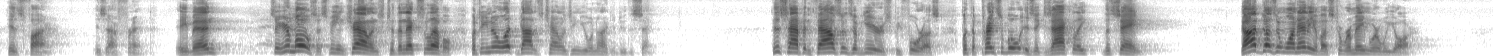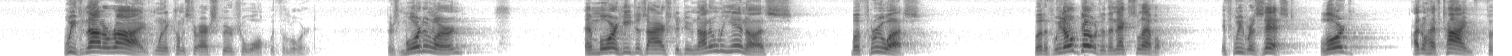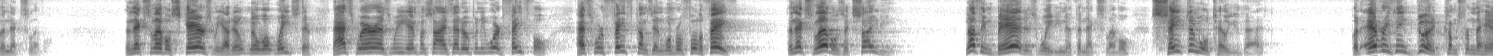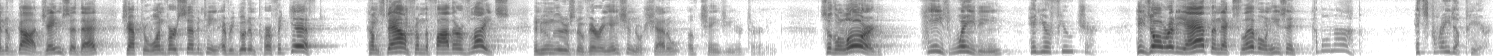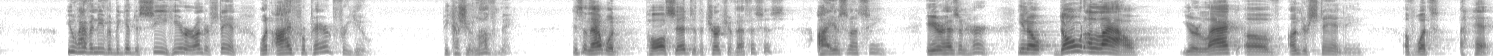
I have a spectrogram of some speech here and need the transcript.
His fire is our friend. Amen? So here Moses being challenged to the next level. But do you know what? God is challenging you and I to do the same. This happened thousands of years before us, but the principle is exactly the same. God doesn't want any of us to remain where we are. We've not arrived when it comes to our spiritual walk with the Lord. There's more to learn and more He desires to do, not only in us, but through us. But if we don't go to the next level, if we resist, Lord, I don't have time for the next level. The next level scares me. I don't know what waits there. That's where, as we emphasize that opening word, faithful. That's where faith comes in when we're full of faith. The next level is exciting. Nothing bad is waiting at the next level. Satan will tell you that. But everything good comes from the hand of God. James said that, chapter 1, verse 17. Every good and perfect gift comes down from the Father of lights, in whom there is no variation nor shadow of changing or turning. So the Lord, He's waiting in your future. He's already at the next level, and He's saying, Come on. It's great up here. You haven't even begun to see, hear, or understand what I've prepared for you because you love me. Isn't that what Paul said to the church of Ephesus? Eye has not seen, ear hasn't heard. You know, don't allow your lack of understanding of what's ahead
